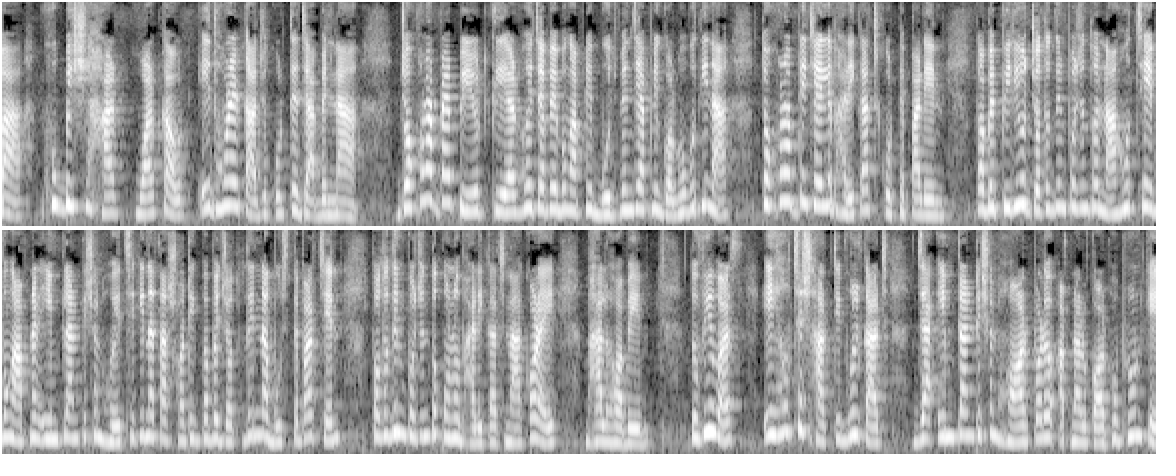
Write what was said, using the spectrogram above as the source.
বা খুব বেশি হার্ড ওয়ার্কআউট এই ধরনের কাজও করতে যাবেন না। যখন আপনার পিরিয়ড ক্লিয়ার হয়ে যাবে এবং আপনি বুঝবেন যে আপনি গর্ভবতী না, তখন আপনি চাইলে ভারী কাজ করতে পারেন। তবে পিরিয়ড যতদিন পর্যন্ত না হচ্ছে এবং আপনার ইমপ্লান্টেশন হয়েছে কিনা তা সঠিকভাবে যতদিন না বুঝতে পারছেন, ততদিন পর্যন্ত কোনো ভারী কাজ না করাই ভালো হবে। তো ভিউয়ার্স এই হচ্ছে সাতটি ভুল কাজ যা ইমপ্লান্টেশন হওয়ার পরেও আপনার গর্ভভ্রূণকে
